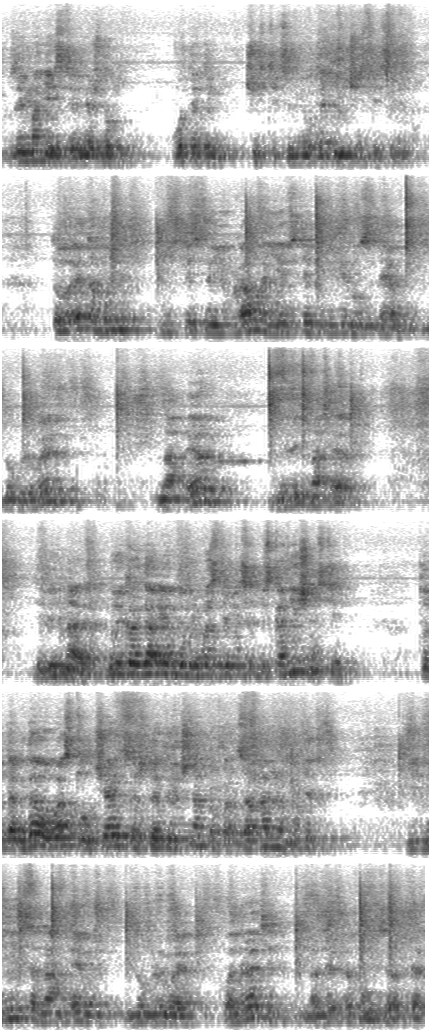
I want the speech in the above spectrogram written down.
взаимодействия между вот этими частицами и вот этими частицами, то это будет, естественно, Юкава Е в степени минус m W на R делить на R. Делить на R. Ну и когда m W стремится к бесконечности, то тогда у вас получается, что эта величина пропорционально будет единица на m w в квадрате на дельта функцию от r.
